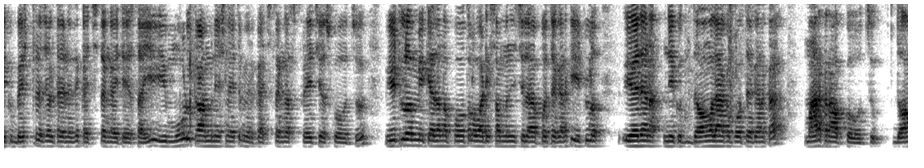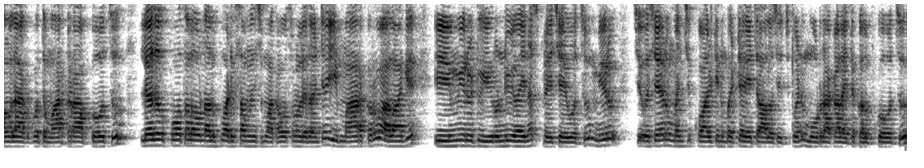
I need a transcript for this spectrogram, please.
నీకు బెస్ట్ రిజల్ట్ అనేది ఖచ్చితంగా అయితే ఇస్తాయి. ఈ మూడు కాంబినేషన్ అయితే మీరు ఖచ్చితంగా స్ప్రే చేసుకోవచ్చు. వీటిలో మీకు ఏదైనా పూతలు వాటికి సంబంధించి లేకపోతే కనుక వీటిలో ఏదైనా నీకు దోమ లేకపోతే కనుక మార్క రాపుకోవచ్చు. దోమ లేకపోతే మార్క ఆపుకోవచ్చు లేదు పూతలో నలుపు వాటికి సంబంధించి మాకు అవసరం లేదంటే ఈ మార్కరు అలాగే ఈ ఇమ్యూనిటీ ఈ రెండు అయినా స్ప్రే చేయవచ్చు. మీరు చేను మంచి క్వాలిటీని బట్టి అయితే ఆలోచించుకొని మూడు రకాలు అయితే కలుపుకోవచ్చు.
